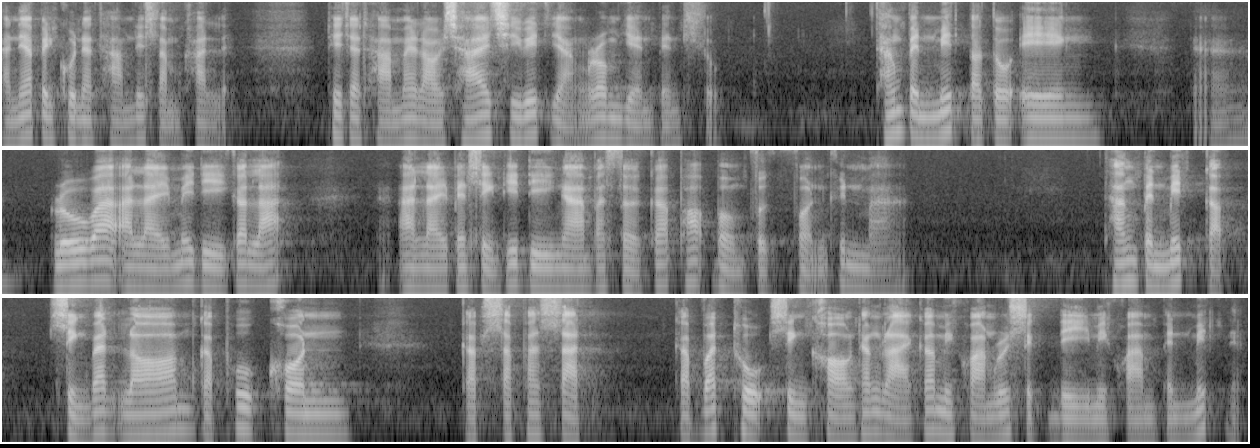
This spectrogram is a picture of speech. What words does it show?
อันนี้เป็นคุณธรรมที่สำคัญเลย ที่จะทำให้เราใช้ชีวิตอย่างร่มเย็นเป็นสุข ทั้งเป็นมิตรต่อตัวเองนะรู้ว่าอะไรไม่ดีก็ละ อะไรเป็นสิ่งที่ดีงามประเสริฐก็เพราะบ่มฝึกฝนขึ้นมา ทั้งเป็นมิตรกับสิ่งแวดล้อมกับผู้คน กับสรรพสัตว์กับวัตถุสิ่งของทั้งหลายก็มีความรู้สึกดี มีความเป็นมิตรเนี่ย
